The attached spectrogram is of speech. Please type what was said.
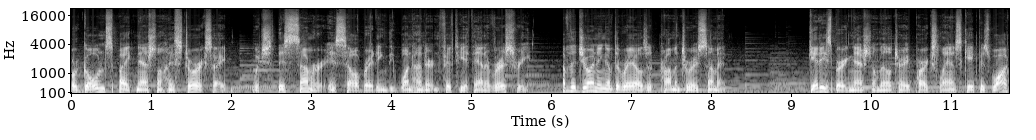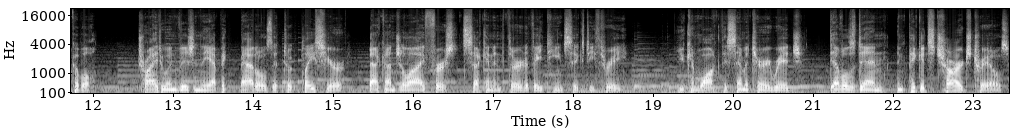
or Golden Spike National Historic Site, which this summer is celebrating the 150th anniversary of the joining of the rails at Promontory Summit. Gettysburg National Military Park's landscape is walkable. Try to envision the epic battles that took place here back on July 1st, 2nd, and 3rd of 1863. You can walk the Cemetery Ridge, Devil's Den, and Pickett's Charge trails,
